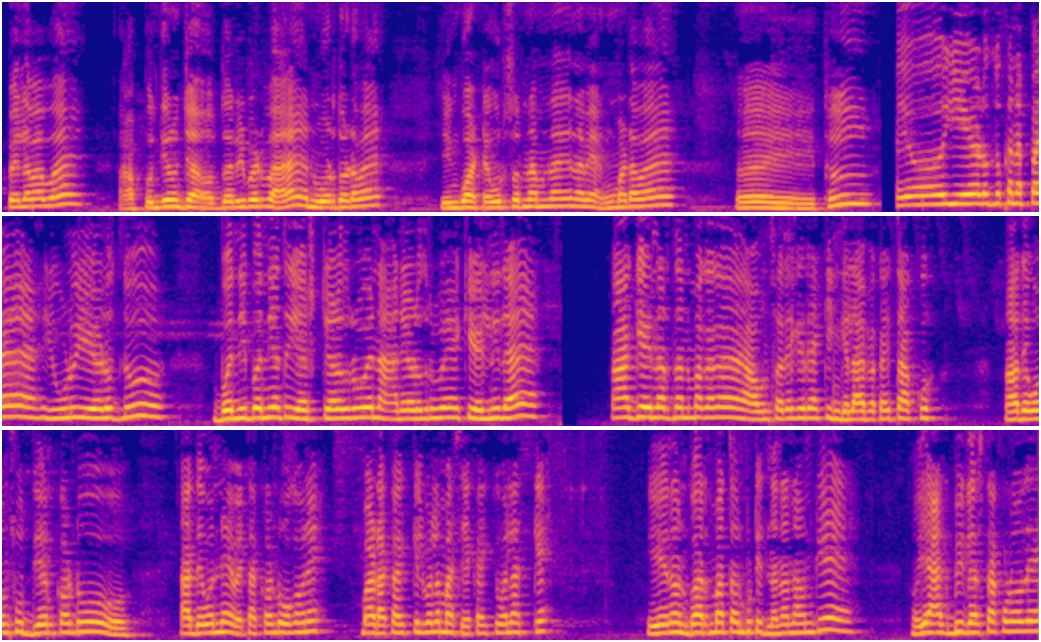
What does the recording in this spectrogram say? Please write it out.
ಅಪ್ಪೆಲ್ಲವ ದಿನ ಜವಾಬ್ದಾರಿ ಬೇಡವಾ ನೋಡ್ದೊಡವ. ಹಿಂಗೆ ಹೊಟ್ಟೆ ಉರ್ಸೋರು ನಮ್ಮನ್ನ ನಾವು ಹೆಂಗ್ ಮಾಡವ? ಥೂ. ಅಯ್ಯೋ ಹೇಳಿದ್ಲು ಕಣಪ್ಪ ಇವಳು ಹೇಳಿದ್ಲು. ಬನ್ನಿ ಬನ್ನಿ ಅಂತ ಎಷ್ಟು ಹೇಳಿದ್ರು ನಾನು ಹೇಳಿದ್ರು ಕೇಳಿದ ಹಾಗೇನಾರ ನನ್ನ ಮಗ ಅವ್ನ ಸರಿಗೆ ಯಾಕೆ ಹಿಂಗೆಲ್ಲ ಬೇಕಾಯ್ತು ಹಾಕು. ಅದೇ ಒಂದು ಸುದ್ದಿ ಅನ್ಕೊಂಡು ಅದೇ ಒಂದು ನೆವೆ ತಕೊಂಡು ಹೋಗೋನೆ ಮಾಡಕ್ಕಾಕಿಲ್ವಲ್ಲ ಮಸೆ ಹಾಕಿವಲ್ಲ ಅದಕ್ಕೆ ಏನೊಂದು ಬರ್ ತಂದ್ಬಿಟ್ಟಿದ್ದ ನಾನು ನಮಗೆ. ಯಾಕೆ ಬಿಗಸ್ ತಗೊಳೋದೆ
